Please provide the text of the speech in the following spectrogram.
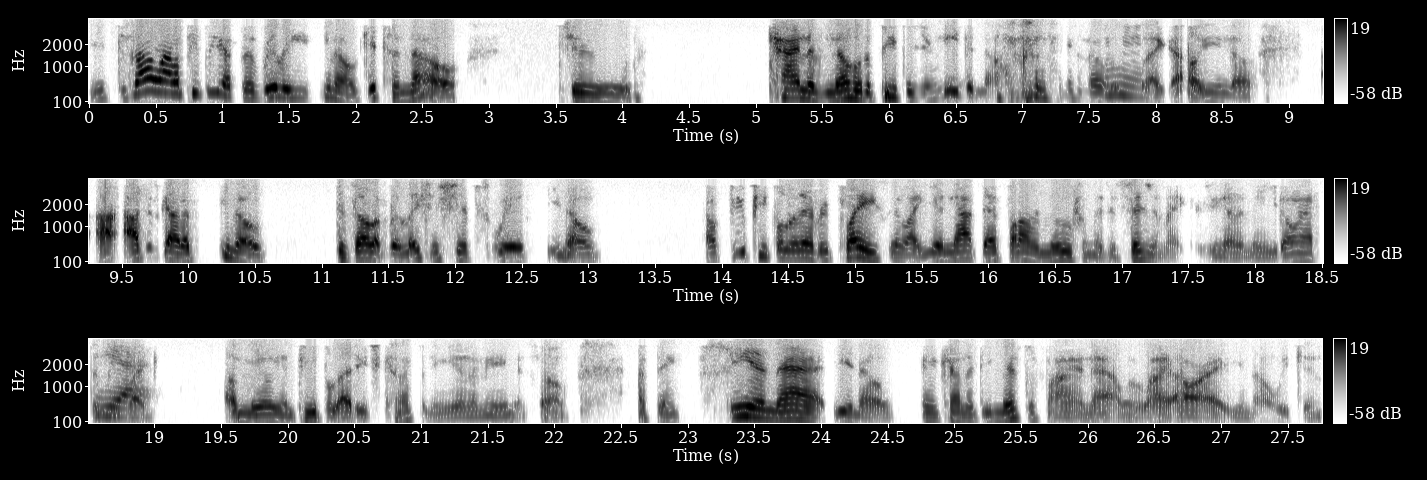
you, there's not a lot of people you have to really, you know, get to know to kind of know the people you need to know. you know, Mhm. it's like, oh, you know, I, I just got to, you know, develop relationships with, you know, a few people at every place, and like you're not that far removed from the decision makers. You know what I mean? You don't have to be Yeah. like a million people at each company. You know what I mean? And so I think seeing that, you know, and kind of demystifying that was like, all right, you know, we can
